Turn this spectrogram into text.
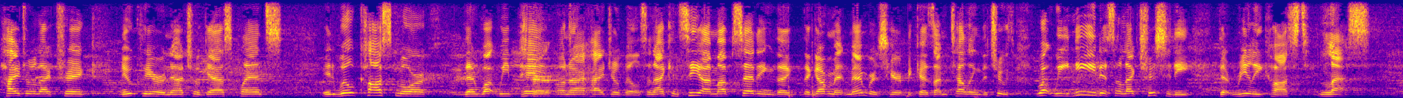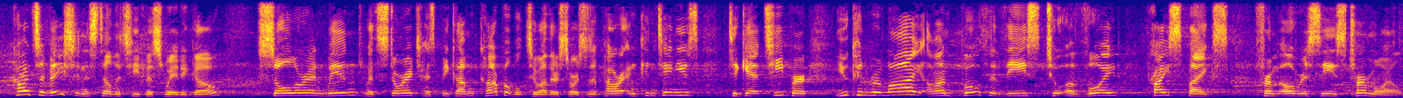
hydroelectric, nuclear, or natural gas plants, it will cost more than what we pay on our hydro bills. And I can see I'm upsetting the, the government members here because I'm telling the truth. What we need is electricity that really costs less. Conservation is still the cheapest way to go. Solar and wind with storage has become comparable to other sources of power and continues to get cheaper. You can rely on both of these to avoid price spikes from overseas turmoil.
